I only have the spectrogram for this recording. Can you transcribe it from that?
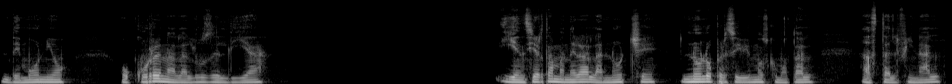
demonio ocurren a la luz del día y en cierta manera la noche no lo percibimos como tal hasta el final.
